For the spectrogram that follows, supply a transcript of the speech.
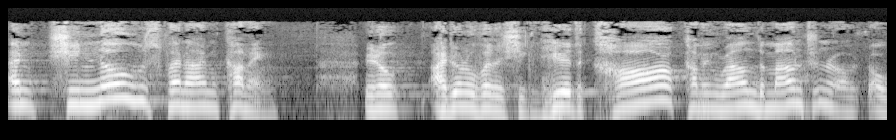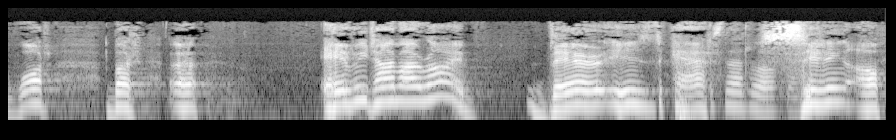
And she knows when I'm coming. You know, I don't know whether she can hear the car coming round the mountain or, or what, but uh, every time I arrive, there is the cat Isn't that lovely? sitting up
